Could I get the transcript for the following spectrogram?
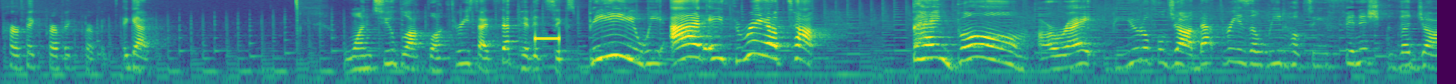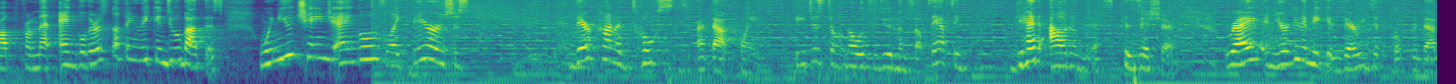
Perfect, perfect, perfect. Again. One, two, block, block, three, side step, pivot, six B. We add a three up top. Bang, boom. All right, beautiful job. That three is a lead hook, so you finish the job from that angle. There's nothing they can do about this. When you change angles, like theirs, just, they're kind of toast at that point. They just don't know what to do themselves. They have to get out of this position, right? And you're gonna make it very difficult for them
